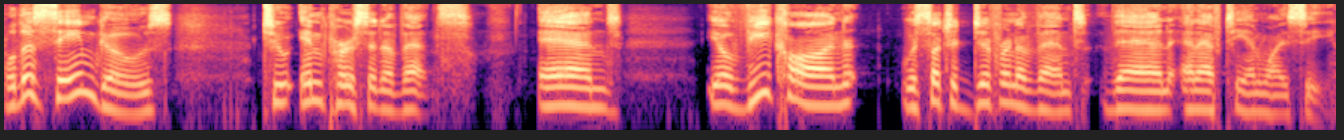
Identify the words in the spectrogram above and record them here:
Well, the same goes to in person events. And, you know, VeeCon was such a different event than NFT NYC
